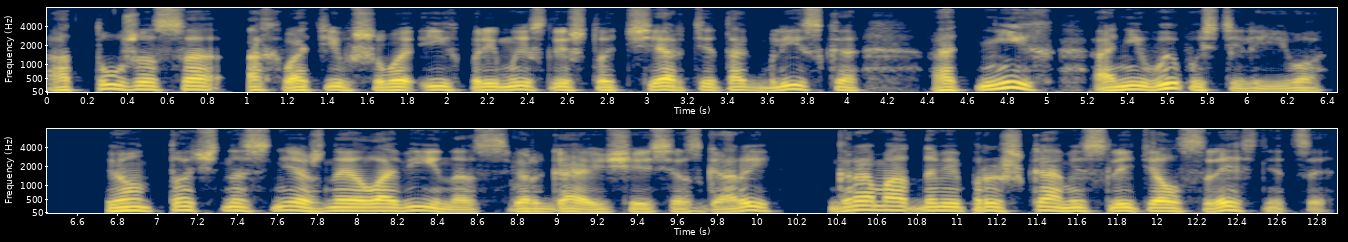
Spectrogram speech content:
от ужаса, охватившего их при мысли, что черти так близко, от них они выпустили его. И он точно снежная лавина, свергающаяся с горы, громадными прыжками слетел с лестницы,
